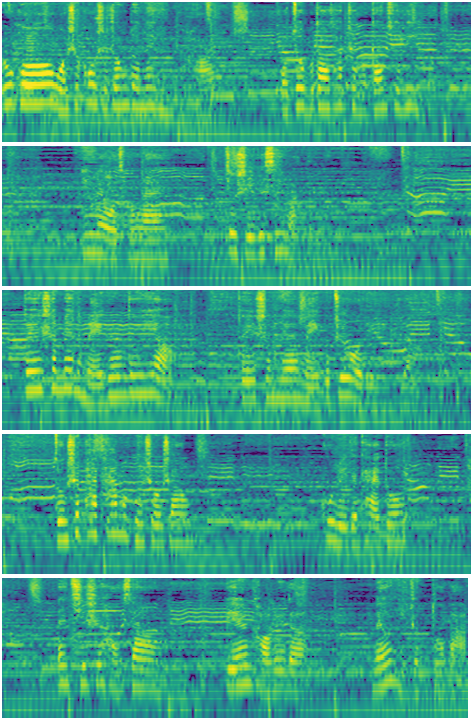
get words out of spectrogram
如果我是故事中的那个女孩，我做不到她这么干脆利落，因为我从来就是一个心软的人。对于身边的每一个人都一样，对于身边每一个追我的也一样，总是怕他们会受伤，顾虑的太多。但其实好像别人考虑的没有你这么多罢了。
